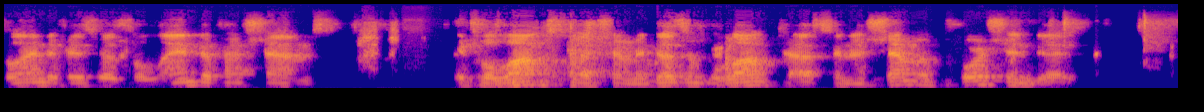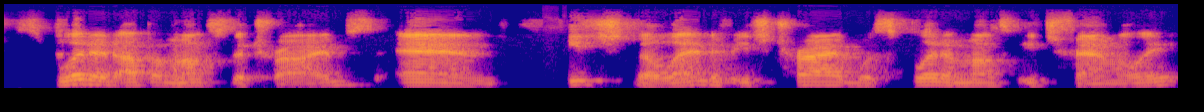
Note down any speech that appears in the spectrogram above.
the land of Israel is the land of Hashem's. It belongs to Hashem. It doesn't belong to us. And Hashem apportioned it, split it up amongst the tribes, and each the land of each tribe was split amongst each family.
